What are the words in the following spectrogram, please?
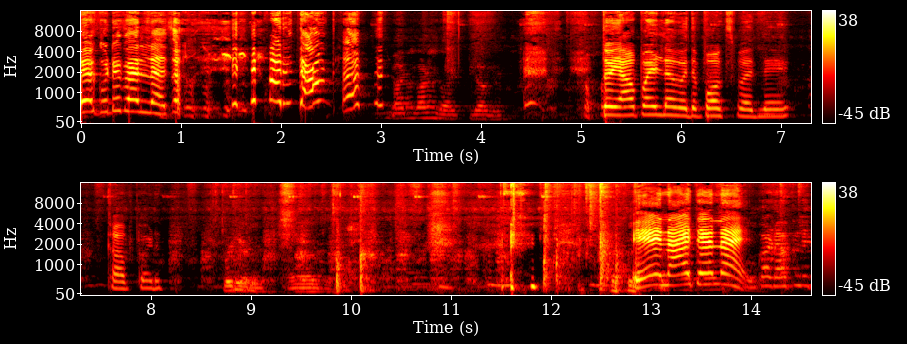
ए, कुठे चाललास? अरे थांब. तो या पडला मध्ये बॉक्स मधले कापड. ए नाही ते नाही. कडकलीत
